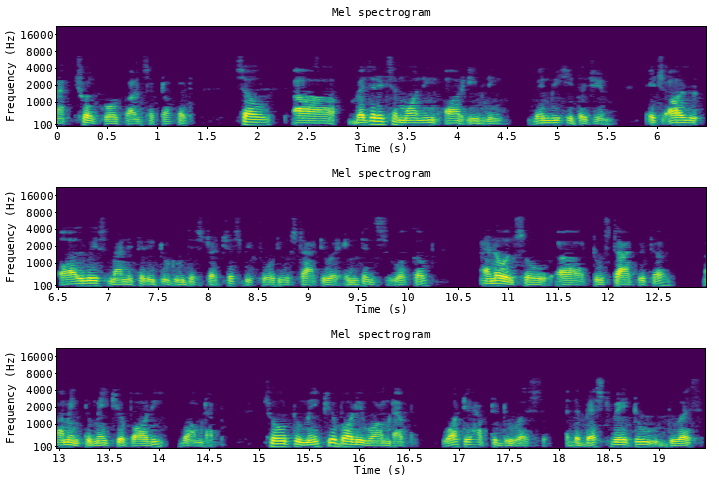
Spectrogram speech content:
actual core concept of it. So uh, whether it's a morning or evening, when we hit the gym, it's all always mandatory to do the stretches before you start your intense workout, and also uh, to start with a, I mean, to make your body warmed up. So to make your body warmed up, what you have to do is the best way to do is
